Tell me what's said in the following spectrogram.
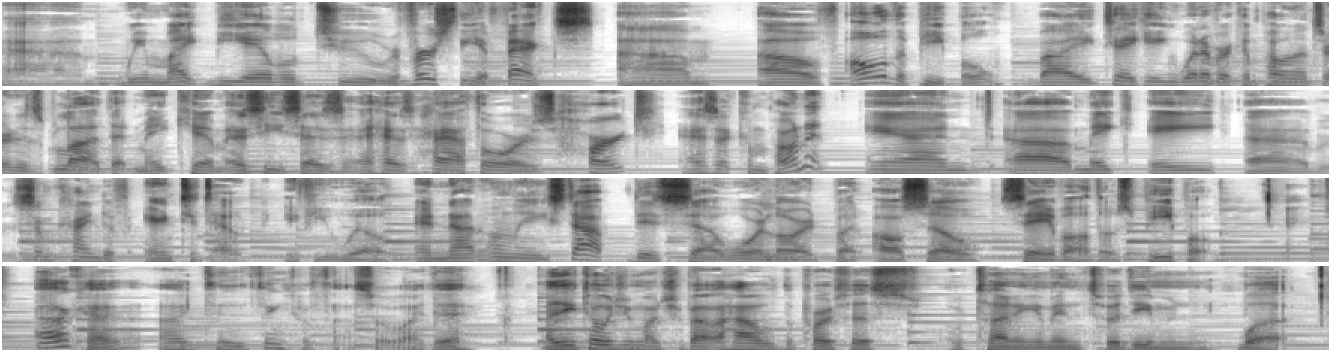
Um, we might be able to reverse the effects um, of all the people by taking whatever components are in his blood that make him, as he says, has Hathor's heart as a component, and uh, make a uh, some kind of antidote, if you will, and not only stop this uh, warlord, but also save all those people. Okay, I didn't think of that sort of idea. Has he told you much about how the process of turning him into a demon worked?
